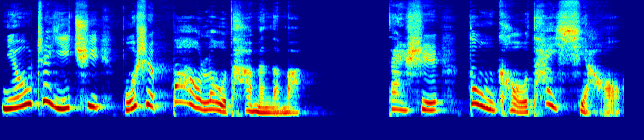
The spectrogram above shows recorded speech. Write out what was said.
牛这一去，不是暴露他们了吗？但是洞口太小。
